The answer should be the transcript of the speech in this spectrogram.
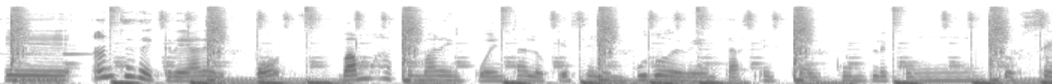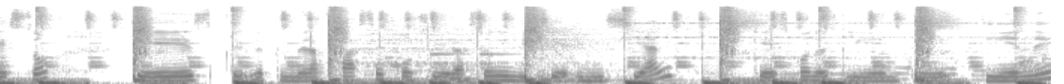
Eh, antes de crear el post, vamos a tomar en cuenta lo que es el embudo de ventas, el cual cumple con un proceso que es la primera fase, consideración inicial, que es cuando el cliente tiene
